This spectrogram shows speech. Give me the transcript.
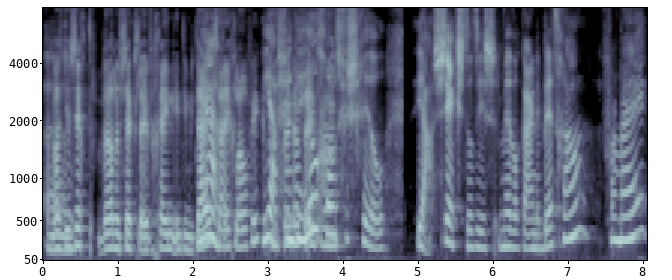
Want je Eh, zegt wel een seksleven, geen intimiteit, ja. zei je geloof ik. Ja, ik vind een heel even- groot verschil. Ja, seks, dat is met elkaar naar bed gaan voor mij.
